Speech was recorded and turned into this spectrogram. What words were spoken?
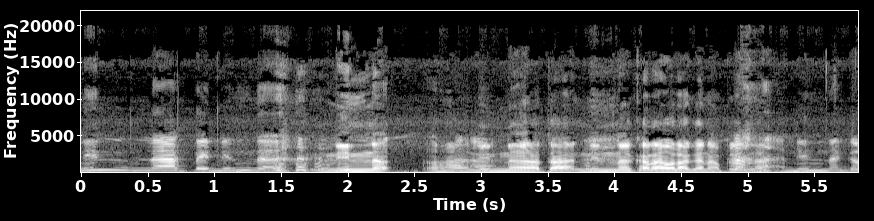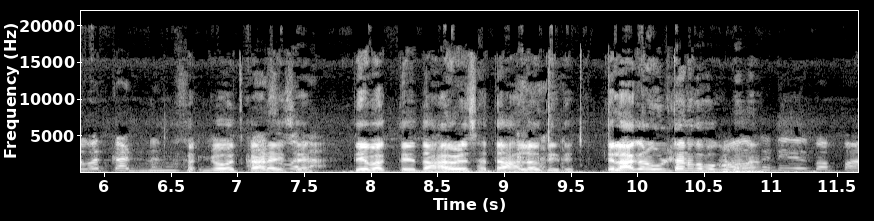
लागतंय निंद निन्न. हा निन्न आता निन्न करावं लागन आपल्याला. निंद गवत काढणं. गवत काढायचंय. ते बघ ते दहा वेळेस आता हलवते ते. ते लागन उलटा नको पकडू ना. कधी पप्पा?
